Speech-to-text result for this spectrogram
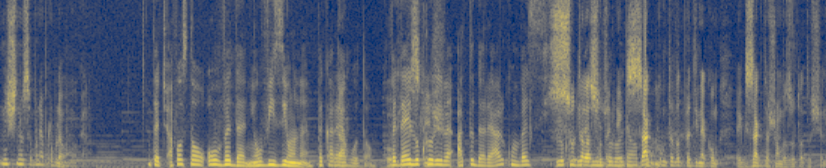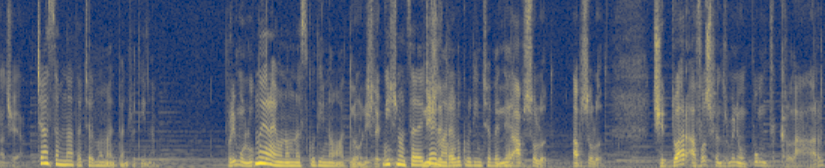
nici nu se pune problema măcar. Deci a fost o, o vedenie, o viziune pe care da, ai avut-o. Vedeai lucrurile atât de real cum vezi lucrurile din jurul exact cum te văd pe tine acum, exact așa am văzut toată scena aceea. Ce a însemnat acel moment pentru tine? Primul lucru... Nu erai un om născut din nou atunci. Nu, nici de cum. Nici nu înțelegeai nici mare cum. lucru din ce vedeai. Absolut, absolut. Ci doar a fost pentru mine un punct clar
